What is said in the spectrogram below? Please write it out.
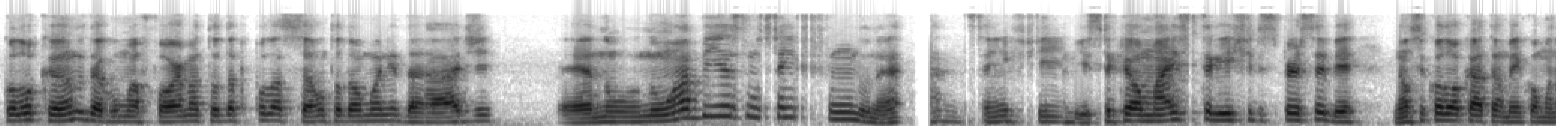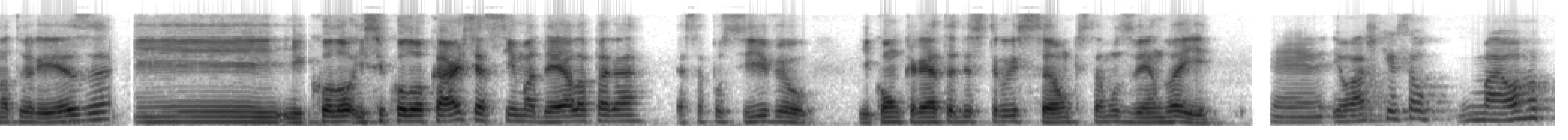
colocando de alguma forma toda a população, toda a humanidade é, no, num abismo sem fundo, né? Sem fim. Isso é que é o mais triste de se perceber. Não se colocar também como natureza e, e, e se colocar-se acima dela para essa possível e concreta destruição que estamos vendo aí. É, eu acho que esse é o maior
